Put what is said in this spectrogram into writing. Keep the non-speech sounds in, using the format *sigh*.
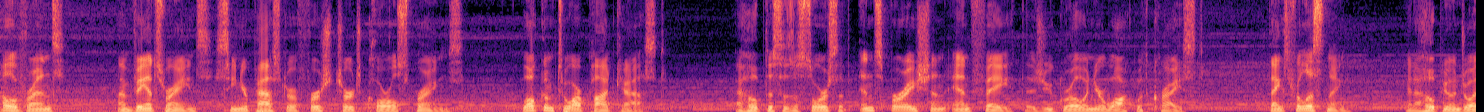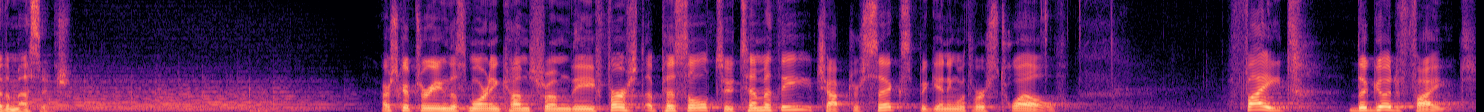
Hello, friends. I'm Vance Rains, Senior Pastor of First Church Coral Springs. Welcome to our podcast. I hope this is a source of inspiration and faith as you grow in your walk with Christ. Thanks for listening, and I hope you enjoy the message. Our scripture reading this morning comes from the first epistle to Timothy, chapter 6, beginning with verse 12. Fight the good fight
